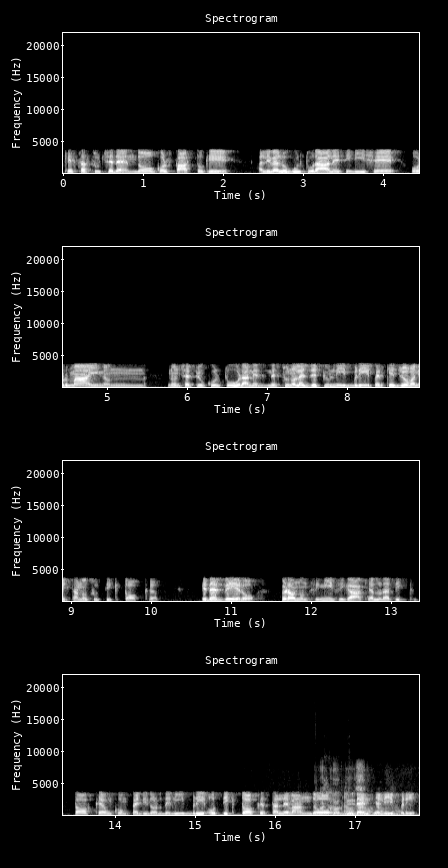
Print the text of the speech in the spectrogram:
che sta succedendo col fatto che a livello culturale si dice ormai non, non c'è più cultura, ne- nessuno legge più libri perché i giovani stanno su TikTok. Ed è vero, però non significa che allora TikTok è un competitor dei libri o TikTok sta levando studenti ai libri.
